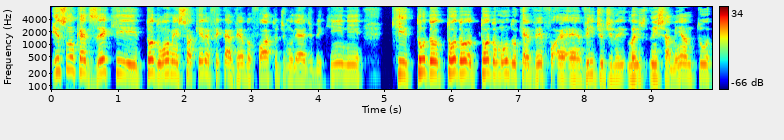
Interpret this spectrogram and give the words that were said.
isso não quer dizer que todo homem só queira ficar vendo foto de mulher de biquíni, que todo, todo, todo mundo quer ver é, é, vídeo de linchamento,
